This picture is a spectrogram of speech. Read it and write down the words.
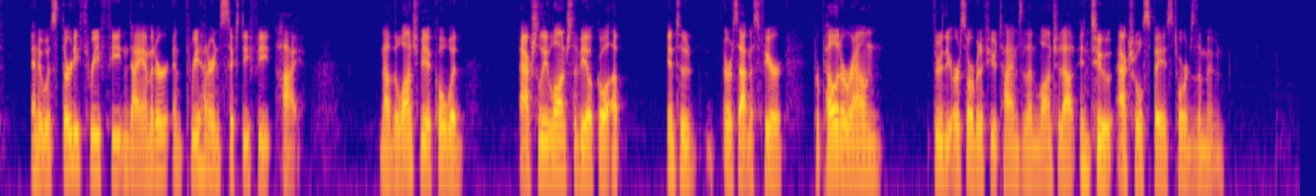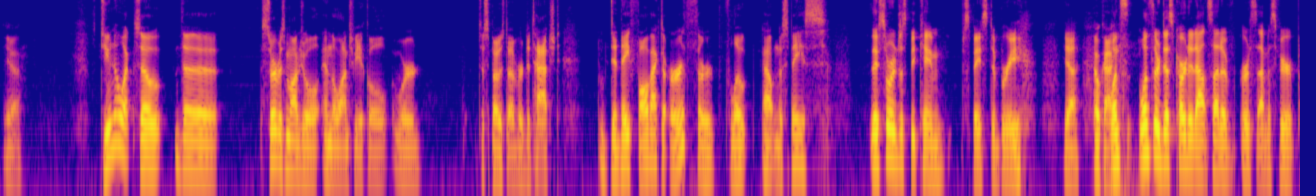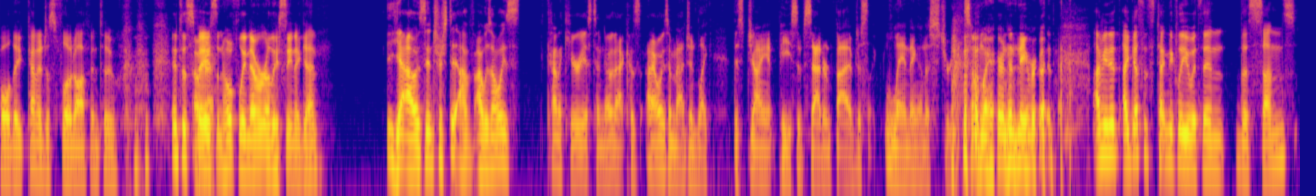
and it was 33 feet in diameter and 360 feet high. Now, the launch vehicle would actually launch the vehicle up into Earth's atmosphere, propel it around through the Earth's orbit a few times, and then launch it out into actual space towards the moon. Yeah. Do you know what? So the service module and the launch vehicle were disposed of or detached. Did they fall back to Earth or float out into space? They sort of just became space debris. yeah. Okay. Once once they're discarded outside of Earth's atmospheric pole, they kind of just float off into into space Okay. and hopefully never really seen again. Yeah, I was interested. I, I was always kind of curious to know that because I always imagined like this giant piece of Saturn V just like landing on a street somewhere in a neighborhood. I mean, it, I guess it's technically within the sun's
